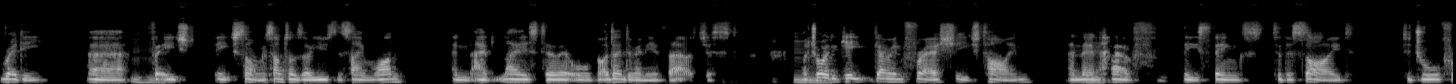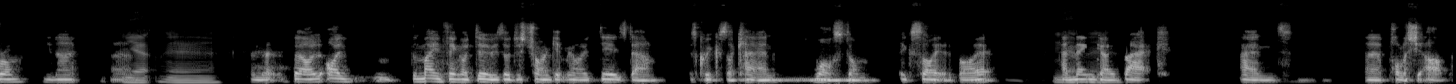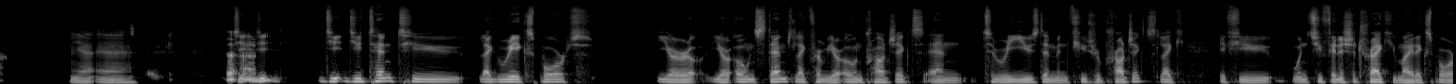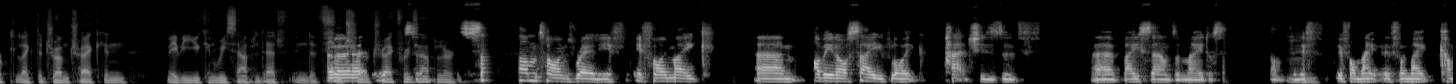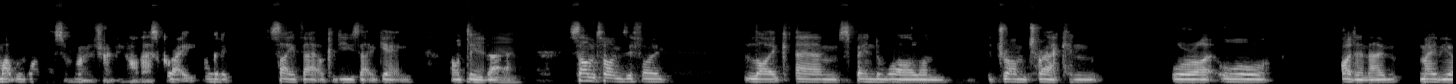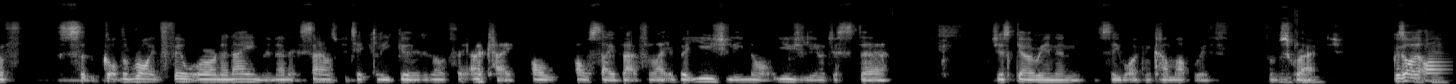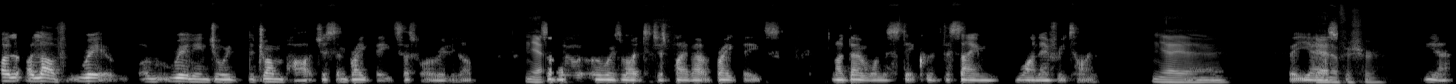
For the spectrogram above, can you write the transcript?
ready uh, for Mhm. each each song. And sometimes I'll use the same one and add layers to it. Or but I don't do any of that. It's just I try Mhm. to keep going fresh each time, and then Yeah. have these things to the side to draw from. You know. Um, yeah yeah And that, but I, I, the main thing I do is I just try and get my ideas down as quick as I can, whilst I'm excited by it, yeah, and then yeah, go back and uh, polish it up. yeah yeah But, do, um, do, do, do you tend to like re-export your your own stems like from your own projects and to reuse them in future projects like if you once you finish a track you might export like the drum track and maybe you can resample that in the future track for example or sometimes, rarely, if if I make, um, I mean, I'll save like patches of uh, bass sounds I made or something. Mm. If if I make if I make come up with one that's on a track, oh, that's great. I'm going to save that. I could use that again. I'll do Yeah, that. yeah. sometimes if I like um spend a while on the drum track and or I or I don't know maybe I've got the right filter on an Amen and it sounds particularly good and I'll think okay I'll I'll save that for later but usually not usually I'll just uh just go in and see what I can come up with from Okay. scratch because I, Okay. I I love re- I really enjoyed the drum part just and break beats that's what I really love yeah so I always like to just play about break beats. And I don't want to stick with the same one every time. yeah yeah yeah, But yeah, yeah, no for sure yeah.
